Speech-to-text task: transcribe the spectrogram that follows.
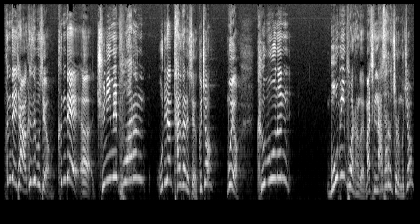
근데 자, 그래서 보세요. 근데 어, 주님의 부활은 우리랑 다르다랬어요, 그죠? 뭐요? 그분은 몸이 부활한 거예요. 마치 나사로처럼, 그죠?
